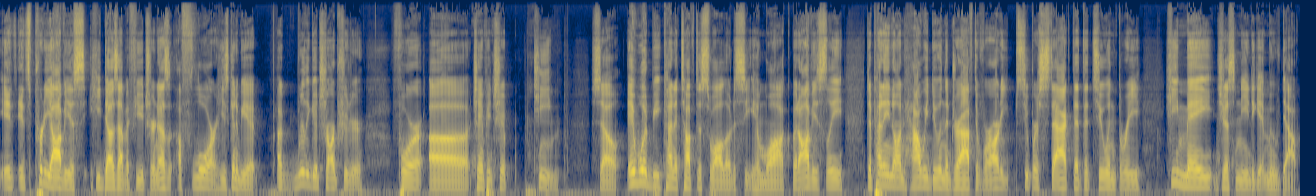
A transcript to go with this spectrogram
it, it's pretty obvious he does have a future. And as a floor, he's going to be a, a really good sharpshooter for a championship team. So it would be kind of tough to swallow to see him walk. But obviously, depending on how we do in the draft, if we're already super stacked at the two and three, he may just need to get moved out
